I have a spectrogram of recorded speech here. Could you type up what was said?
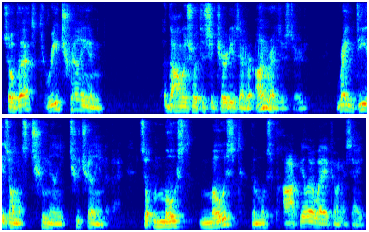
So if that's $3 trillion worth of securities that are unregistered, Reg D is almost 2 million, 2 trillion of that. So most, most, the most popular way, if you want to say,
